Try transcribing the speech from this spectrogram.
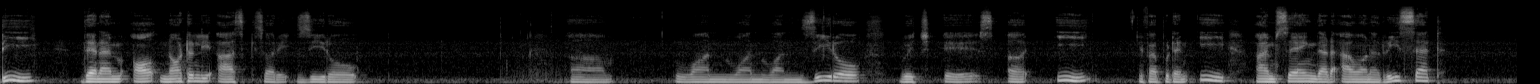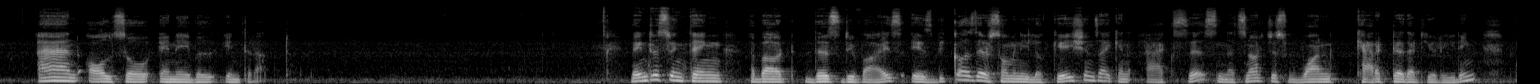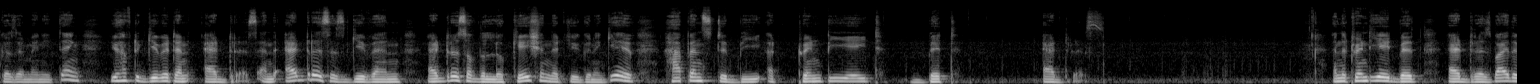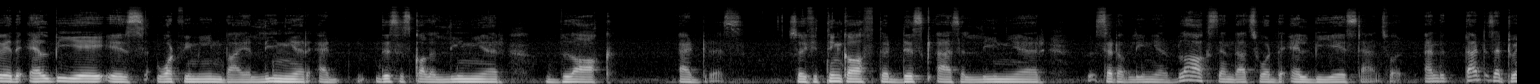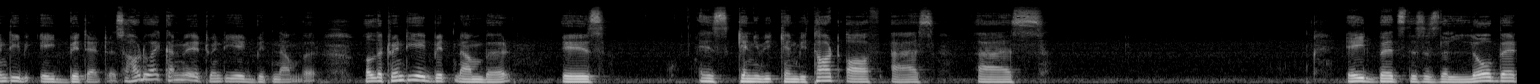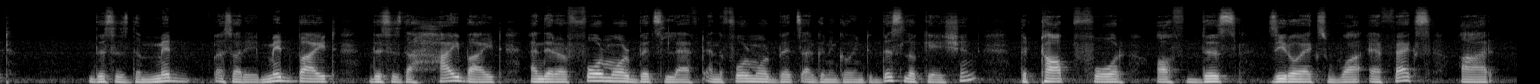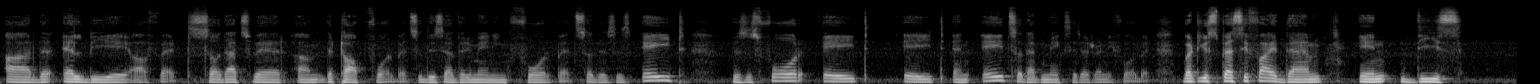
D then I'm all not only ask sorry 0 um, 1110 which is a E. If I put an E I'm saying that I want to reset and also enable interrupt The interesting thing about this device is because there are so many locations I can access and that's not just one character that you're reading because there are many things you have to give it an address. And the address is given address of the location that you're going to give happens to be a 28 bit address. And the 28 bit address by the way the LBA is what we mean by a linear ad this is called a linear block address. So if you think of the disk as a linear set of linear blocks, then that's what the LBA stands for. And that is a 28-bit address. So how do I convey a 28-bit number? Well, the 28-bit number is is can you be can be thought of as as 8 bits. This is the low bit. This is the mid uh, sorry mid byte this is the high byte and there are four more bits left and the four more bits are going to go into this location. The top four of this 0xfx are are the LBA of it. So that's where um, the top four bits. So these are the remaining four bits. So this is 8 this is 4 8 8 and 8 so that makes it a 24 bit. But you specify them in these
